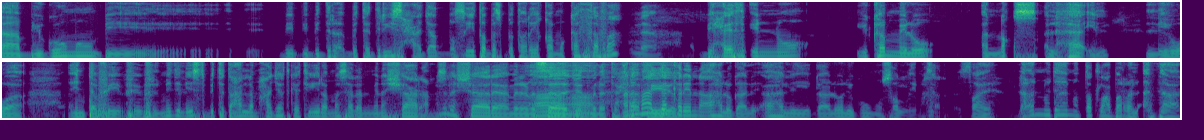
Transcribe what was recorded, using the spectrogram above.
بيقوموا ب بتدريس حاجات بسيطة بس بطريقة مكثفة، نعم. بحيث إنه يكملوا النقص الهائل اللي هو أنت في في في الmiddle east بتتعلم حاجات كثيرة مثلًا من الشارع من مثلًا. الشارع، من آه، المساجد، آه. من أنا التحافير. ما أتذكر إن أهله قال أهلي قالوا لي قوم وصلي مثلًا. صحيح. لأنه دايمًا تطلع برّا الأذان،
